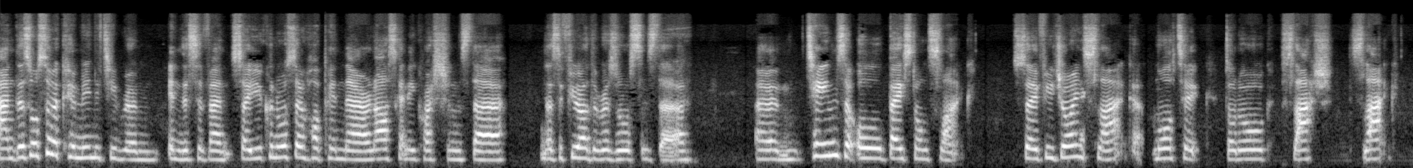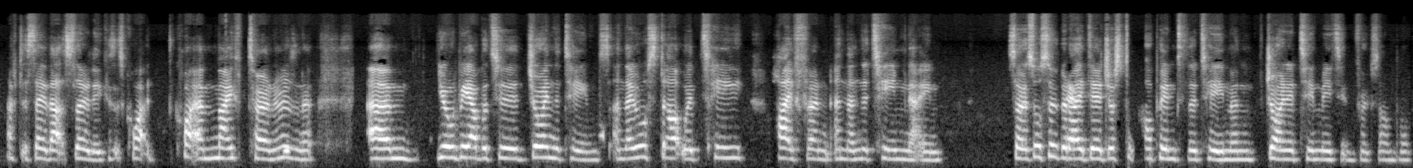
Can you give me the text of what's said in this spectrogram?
And there's also a community room in this event. So you can also hop in there and ask any questions there. And there's a few other resources there um, teams are all based on Slack. So if you join Slack at mautic.org slash Slack, I have to say that slowly because it's quite quite a mouth turner, isn't it? Um, you'll be able to join the teams, and they all start with T hyphen and then the team name. So it's also a good idea just to pop into the team and join a team meeting, for example.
